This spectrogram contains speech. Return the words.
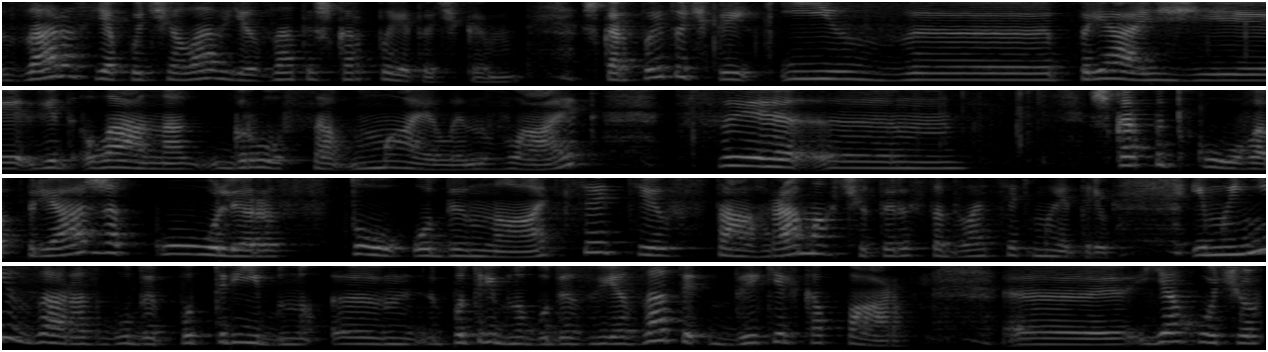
Зараз я почала в'язати шкарпеточки. Шкарпеточки із е, пряжі від Lana Grossa Майлен White. Це ем, шкарпеткова пряжа, колір 111 в 100 грамах 420 метрів. І мені зараз буде потрібно, ем, потрібно буде зв'язати декілька пар. Е, Я хочу,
